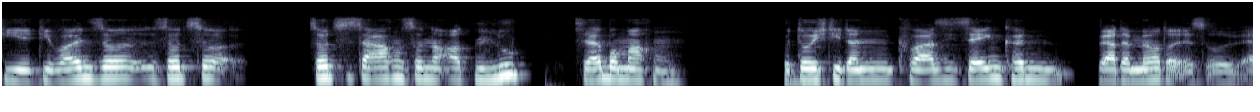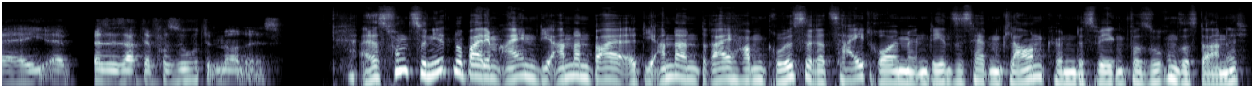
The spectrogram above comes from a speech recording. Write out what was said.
die, die wollen so, so zu, sozusagen so eine Art Loop selber machen, wodurch die dann quasi sehen können, wer der Mörder ist, oder äh, äh, besser gesagt, der versuchte Mörder ist. Also das funktioniert nur bei dem einen. Die anderen, bei, die anderen drei haben größere Zeiträume, in denen sie es hätten klauen können. Deswegen versuchen sie es da nicht.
